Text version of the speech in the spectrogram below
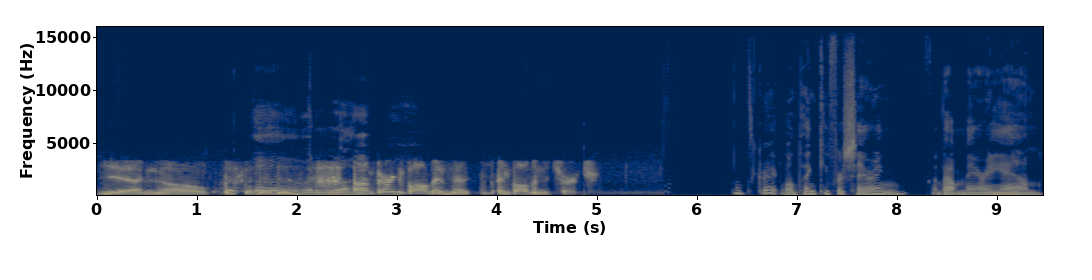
Yeah, no. I'm um, very involved in the involved in the church. That's great. Well, thank you for sharing about Mary Ann.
